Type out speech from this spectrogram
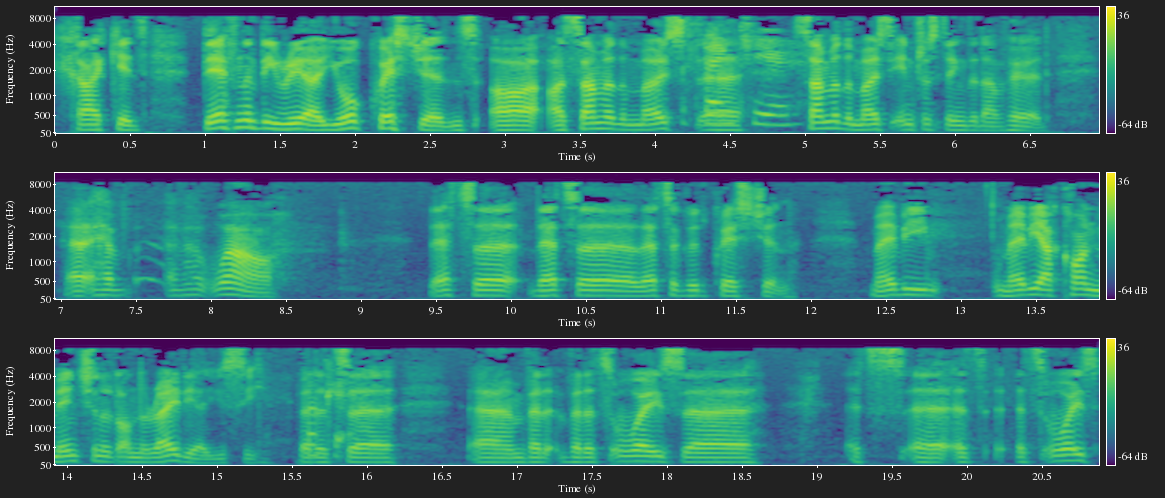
Chai Kids. Definitely, Rio, your questions are, are some of the most, uh, Thank you. some of the most interesting that I've heard. Uh, have, have, wow. That's a, that's a, that's a good question. Maybe, maybe I can't mention it on the radio, you see. But it's, uh, um, but, but it's always, uh, it's, uh, it's, it's always,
